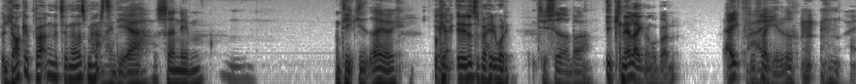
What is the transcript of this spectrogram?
lokke børnene til noget som helst? Men de er så nemme. De gider jo ikke. Okay, jeg er nødt til at helt hurtigt. De sidder bare. I knaller ikke nogen af børnene. Ej, fy for Nej. helvede. Nej.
